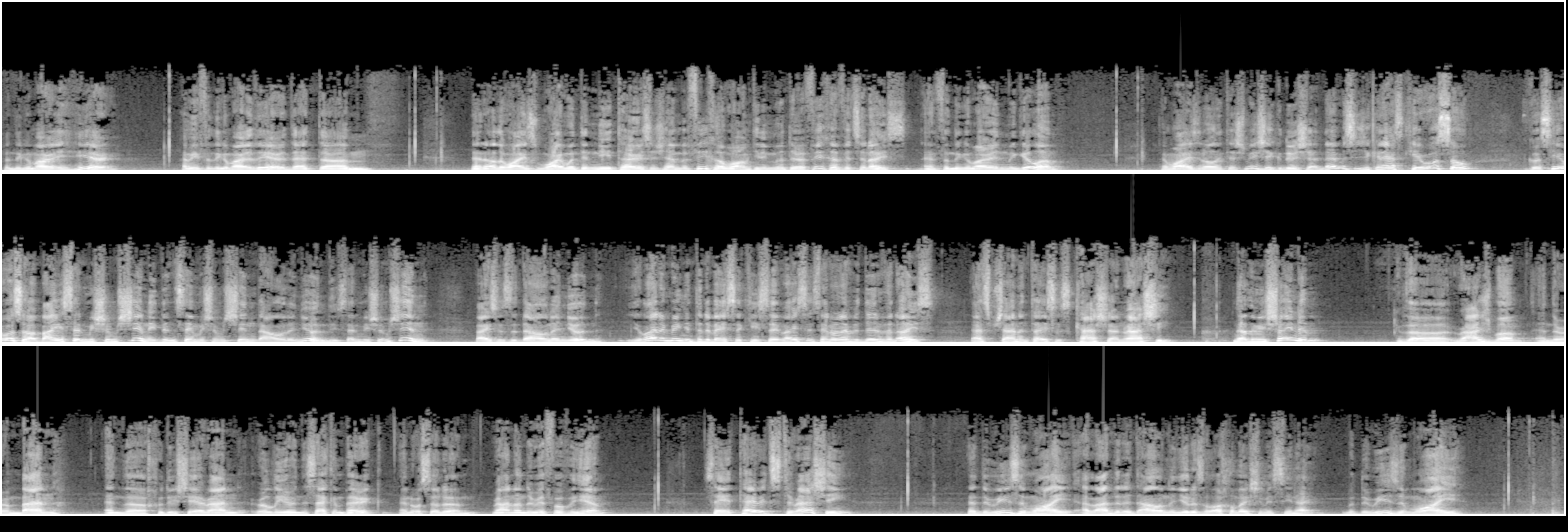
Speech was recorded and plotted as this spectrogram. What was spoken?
from the Gemara here, I mean, from the Gemara there, that um, that otherwise, why wouldn't it need Tyrus Hashem Beficha? Why wouldn't it need Mutter Beficha if it's an ice? And from the Gemara in Megillah, then why is it only Tashmisha Kedusha? That message you can ask here also, because here also Abaye said Mishum Shin. He didn't say Mishum Shin, Dalit, and Yud. He said Mishum Shin. Abaye says the Dalit and Yud. You let to bring into the basic Kisei. Abaye says they don't have a din of an ice. That's Pshan and Taisis, Kasha and Rashi. Now the Rishonim, the Rashba and the Ramban and the Chedushei Ran earlier in the second parak, and also the Ran on the Rif over here, say a teretz to Rashi that the reason why Avad the Dalan and Yudus Allah Sinai, but the reason why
